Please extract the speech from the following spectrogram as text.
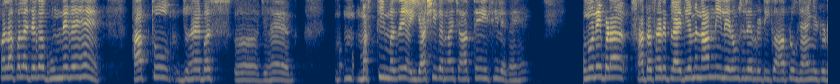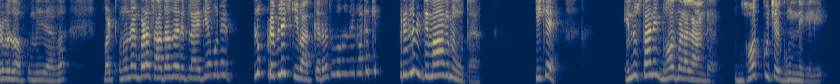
फला फला जगह घूमने गए हैं, आप तो जो है बस जो है मस्ती, मज़े अयाशी करना चाहते हैं, इसीलिए गए हैं। उन्होंने बड़ा सादा सा रिप्लाई दिया, मैं नाम नहीं ले रहा हूँ सेलिब्रिटी का, आप लोग जाएँगे ट्विटर पे तो आपको मिल जाएगा। बट उन्होंने बड़ा सादा सा रिप्लाई दिया बोले लोग प्रिविलेज की बात कर रहे थे तो उन्होंने कहा था कि प्रिवलेज दिमाग में होता है। ठीक है? हिंदुस्तान एक बहुत बड़ा लैंड है, बहुत कुछ है घूमने के लिए।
